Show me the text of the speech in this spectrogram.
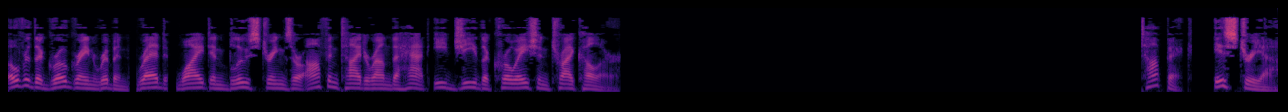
Over the grosgrain ribbon, red, white and blue strings are often tied around the hat e.g. the Croatian tricolour. Istria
